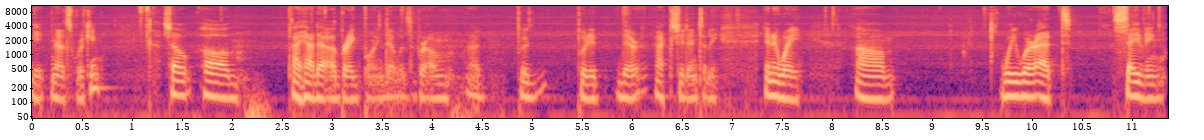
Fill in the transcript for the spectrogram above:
Okay now it's working. So um, I had a, a breakpoint that was the problem. I put, put it there accidentally. Anyway um, we were at saving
